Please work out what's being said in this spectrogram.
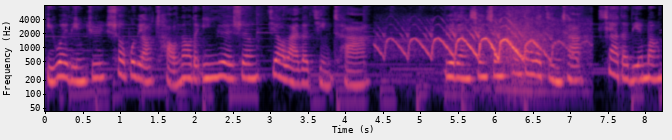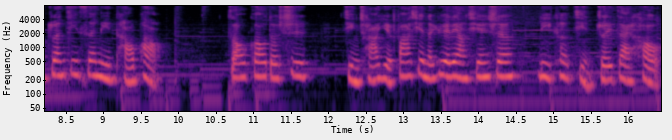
一位邻居受不了吵闹的音乐声，叫来了警察。月亮先生看到了警察，吓得连忙钻进森林逃跑。糟糕的是，警察也发现了月亮先生，立刻紧追在后。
